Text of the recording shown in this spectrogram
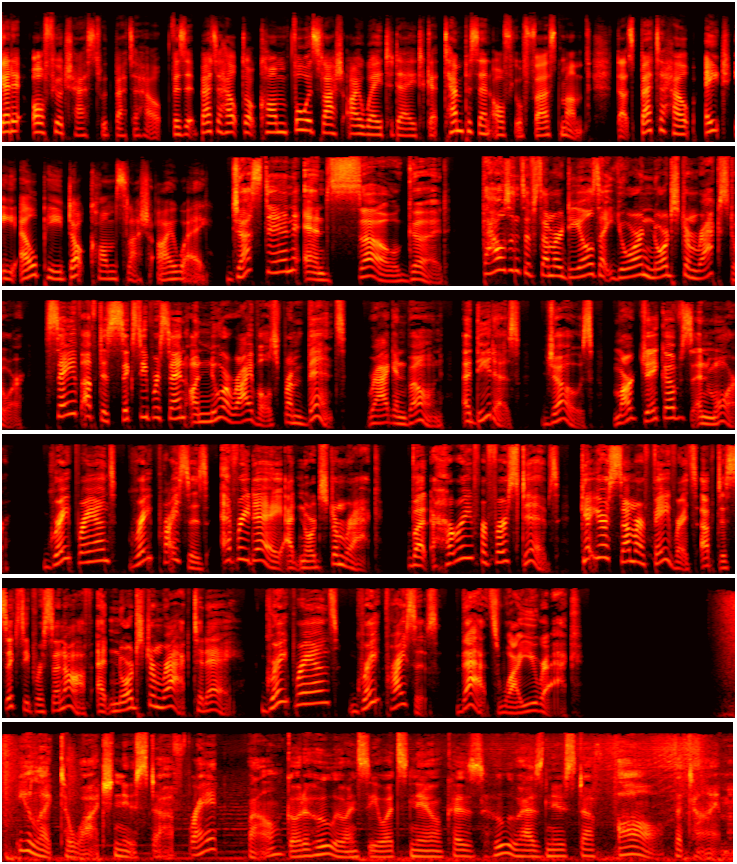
Get it off your chest with BetterHelp. Visit betterhelp.com forward slash iWeigh today to get 10% off your first month. That's betterhelp, H-E-L-P dot com slash iWeigh. Justin and so good. Thousands of summer deals at your Nordstrom Rack store. Save up to 60% on new arrivals from Vince, Rag & Bone, Adidas, Joe's, Marc Jacobs, and more. Great brands, great prices every day at Nordstrom Rack. But hurry for first dibs. Get your summer favorites up to 60% off at Nordstrom Rack today. Great brands, great prices. That's why you rack. You like to watch new stuff, right? Well, go to Hulu and see what's new, because Hulu has new stuff all the time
